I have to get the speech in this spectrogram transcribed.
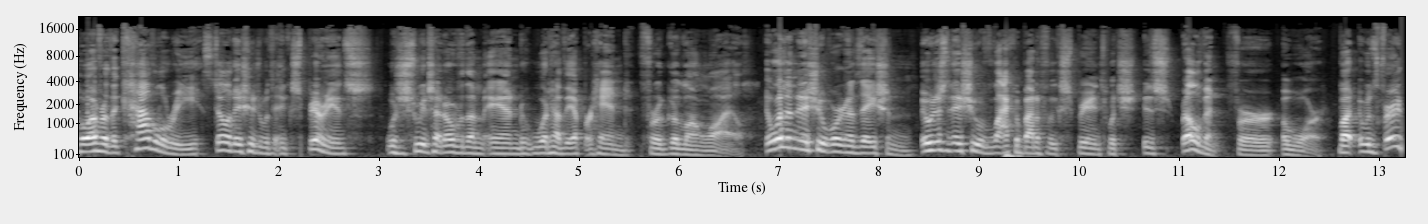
However, the cavalry still had issues with experience, which the Swedes had over them and would have the upper hand for a good long while. It wasn't an issue of organization, it was just an issue of lack of battlefield experience, which is relevant for a war. But it was very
